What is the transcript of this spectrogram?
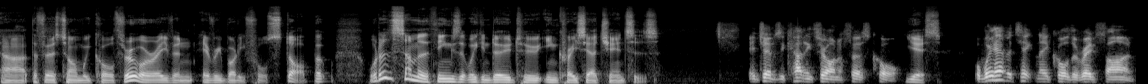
uh, the first time we call through, or even everybody full stop. But what are some of the things that we can do to increase our chances? in terms of cutting through on a first call. Yes. Well, we have a technique called the red phone,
